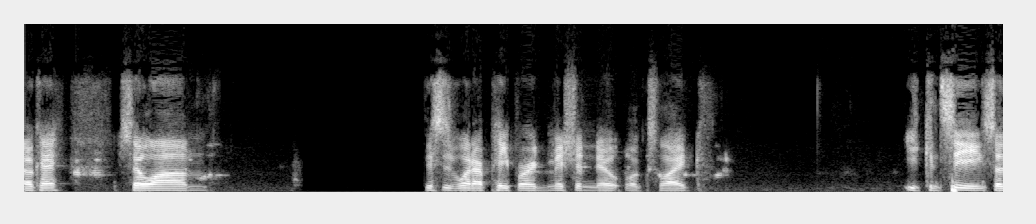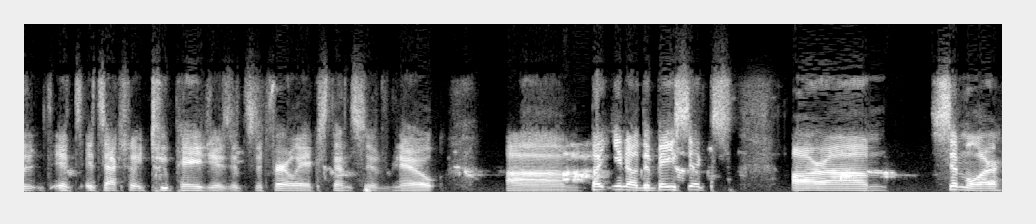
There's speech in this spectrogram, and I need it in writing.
Okay. So um, this is what our paper admission note looks like. You can see, so it's, it's actually two pages. It's a fairly extensive note. Um, but you know, the basics are um, similar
